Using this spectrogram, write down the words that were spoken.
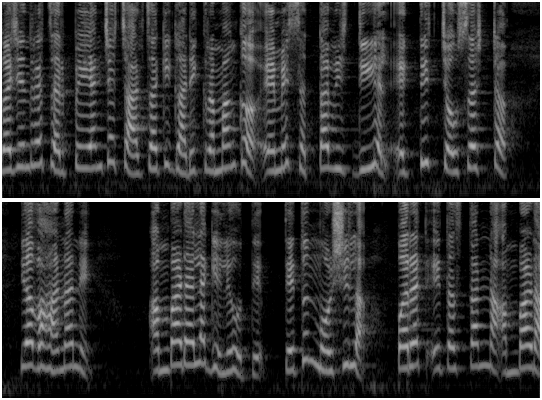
गजेंद्र चरपे यांच्या चारचाकी गाडी क्रमांक एम एस सत्तावीस डी एल एकतीस चौसष्ट या वाहनाने अंबाड्याला गेले होते. तेथून मोर्शीला परत येत असताना अंबाडा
